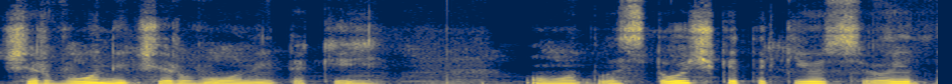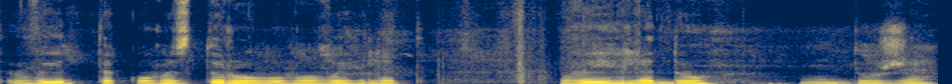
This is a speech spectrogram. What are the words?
червоний-червоний такий. От, листочки такі ось вид, вид такого здорового вигляд, вигляду. Дуже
